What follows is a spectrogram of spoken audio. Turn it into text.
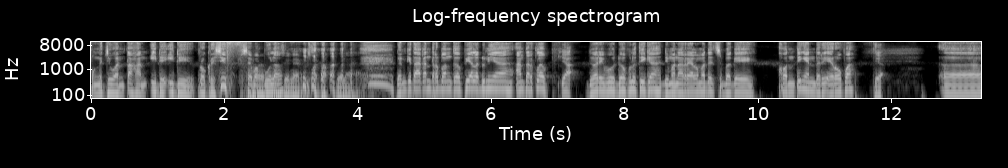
pengejuan tahan ide-ide progresif sepak bola Revolusioner sepak bola. dan kita akan terbang ke Piala Dunia antar klub Ya. 2023 di mana Real Madrid sebagai kontingen dari Eropa Ya. Eh,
